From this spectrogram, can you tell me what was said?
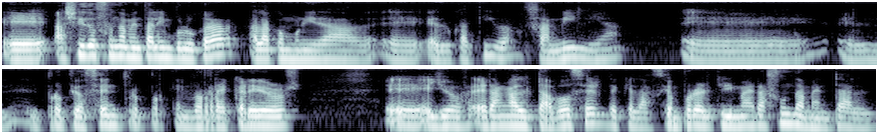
Eh, ha sido fundamental involucrar a la comunidad eh, educativa, familia, eh, el, propio centro, porque en los recreos ellos eran altavoces de que la acción por el clima era fundamental.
